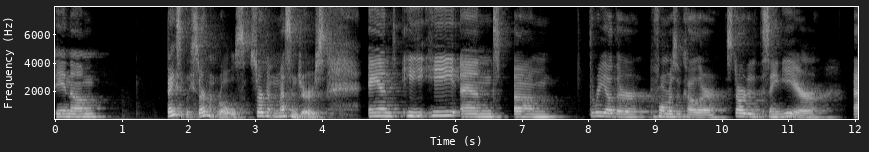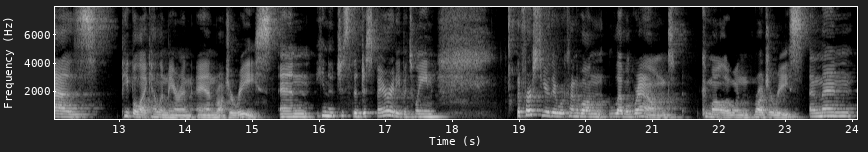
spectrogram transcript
in um, basically servant roles, servant messengers, and he he and um, three other performers of color started the same year as people like Helen Mirren and Roger Rees. and you know just the disparity between the first year they were kind of on level ground, Kumalo and Roger Rees. And then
